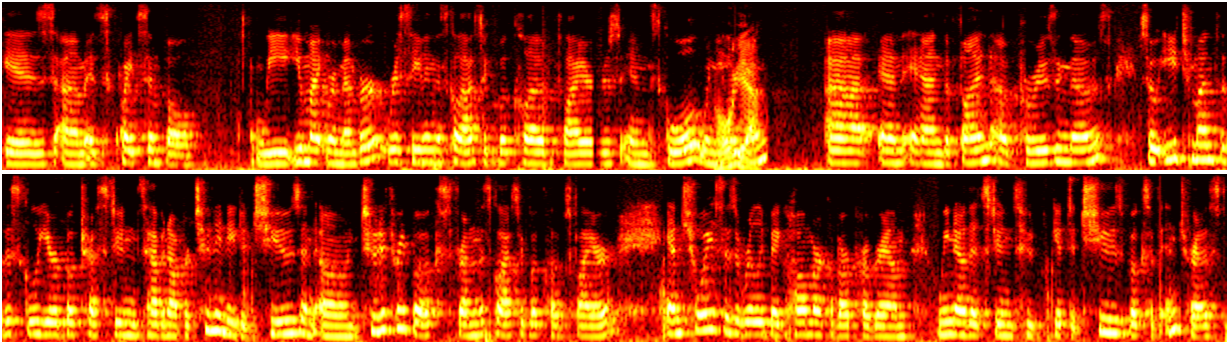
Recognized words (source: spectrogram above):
is um, it's quite simple we you might remember receiving the Scholastic Book Club flyers in school when you oh, were yeah. young. Uh, and and the fun of perusing those. So each month of the school year, Book Trust students have an opportunity to choose and own two to three books from the Scholastic Book Club's flyer. And choice is a really big hallmark of our program. We know that students who get to choose books of interest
